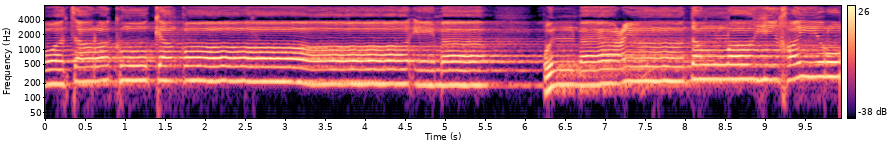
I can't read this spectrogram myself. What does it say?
وتركوك قائما قل ما عند الله خير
